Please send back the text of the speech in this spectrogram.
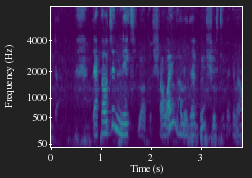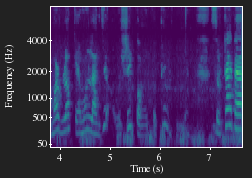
দেখা হচ্ছে নেক্সট ব্লগে সবাই ভালো থাকবেন, সুস্থ থাকবেন। আমার ব্লগ কেমন লাগছে অবশ্যই কমেন্ট করতে ভুলবেন সো টাটা।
